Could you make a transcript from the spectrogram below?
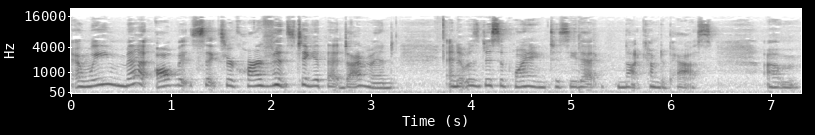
and we met all but six requirements to get that diamond and it was disappointing to see that not come to pass. Um,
